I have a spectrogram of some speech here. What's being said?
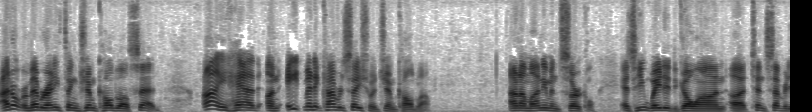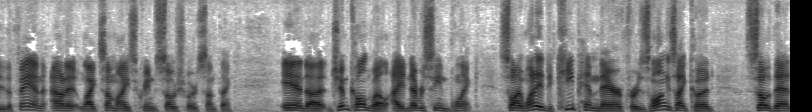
I don't remember anything Jim Caldwell said. I had an eight minute conversation with Jim Caldwell out on Monument Circle as he waited to go on uh, 1070 The Fan out at like some ice cream social or something. And uh, Jim Caldwell, I had never seen blink. So I wanted to keep him there for as long as I could so that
